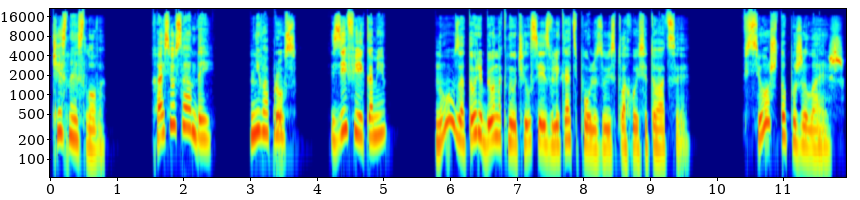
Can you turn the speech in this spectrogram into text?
Честное слово. Хасю Сандей. Не вопрос. С зефийками. Ну, зато ребенок научился извлекать пользу из плохой ситуации. Все, что пожелаешь.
